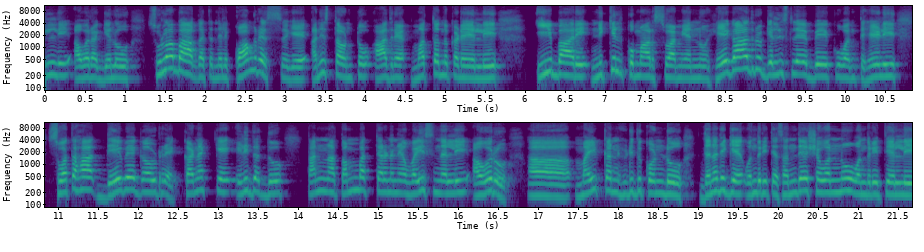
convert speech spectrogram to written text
ಇಲ್ಲಿ ಅವರ ಗೆಲುವು ಸುಲಭ ಆಗತ್ತೆ ಕಾಂಗ್ರೆಸ್ಗೆ ಅನಿಸ್ತಾ ಉಂಟು. ಆದರೆ ಮತ್ತೊಂದು ಕಡೆಯಲ್ಲಿ ಈ ಬಾರಿ ನಿಖಿಲ್ ಕುಮಾರಸ್ವಾಮಿಯನ್ನು ಹೇಗಾದರೂ ಗೆಲ್ಲಿಸಲೇಬೇಕು ಅಂತ ಹೇಳಿ ಸ್ವತಃ ದೇವೇಗೌಡ್ರೆ ಕಣಕ್ಕೆ ಇಳಿದದ್ದು ತನ್ನ ತೊಂಬತ್ತೆರಡನೇ ವಯಸ್ಸಿನಲ್ಲಿ ಅವರು ಮೈಕನ್ನು ಹಿಡಿದುಕೊಂಡು ಜನರಿಗೆ ಒಂದು ರೀತಿಯ ಸಂದೇಶವನ್ನು ಒಂದು ರೀತಿಯಲ್ಲಿ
